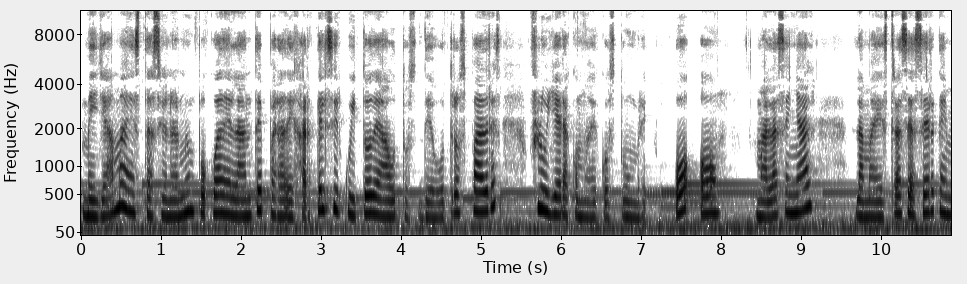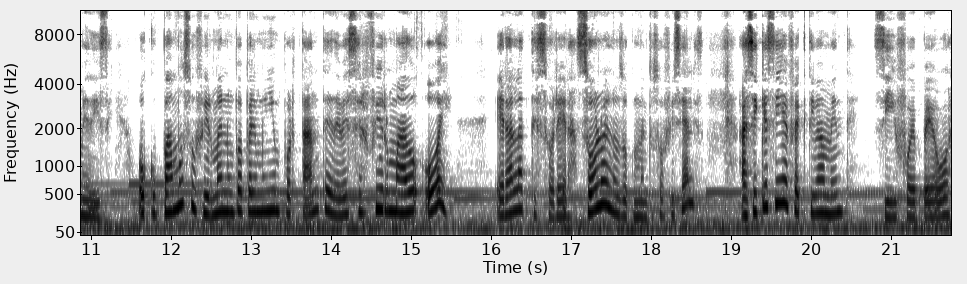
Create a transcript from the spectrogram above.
me llama a estacionarme un poco adelante para dejar que el circuito de autos de otros padres fluyera como de costumbre. Oh, oh, mala señal. La maestra se acerca y me dice, ocupamos su firma en un papel muy importante, debe ser firmado hoy. Era la tesorera, solo en los documentos oficiales. Así que sí, efectivamente, sí fue peor.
